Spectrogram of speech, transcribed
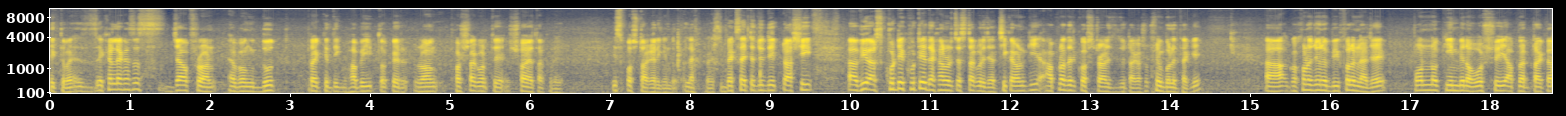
দেখতে পাবেন। এখানে লেখা আছে, জাফরান এবং দুধ প্রাকৃতিকভাবেই ত্বকের রং ফর্সা করতে সহায়তা করে। স্পষ্ট আকারে কিন্তু লেখা রয়েছে। ব্যাকসাইডটা যদি একটু আসি ভিউয়ার্স খুঁটে খুঁটে দেখানোর চেষ্টা করে যাচ্ছি, কারণ কি আপনাদের কষ্ট আর্জিত টাকা সবসময় বলে থাকি। কখনো যেন বিফলে না যায়, পণ্য কিনবেন অবশ্যই, আপনার টাকা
